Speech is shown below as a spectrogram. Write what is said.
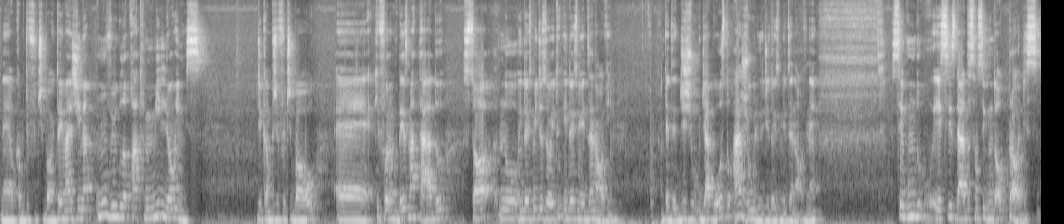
né? O campo de futebol. Então imagina 1,4 milhões de campos de futebol é, que foram desmatados só no, em 2018 e 2019. Quer dizer, de, de agosto a julho de 2019, né? Segundo, esses dados são segundo ao PRODES,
